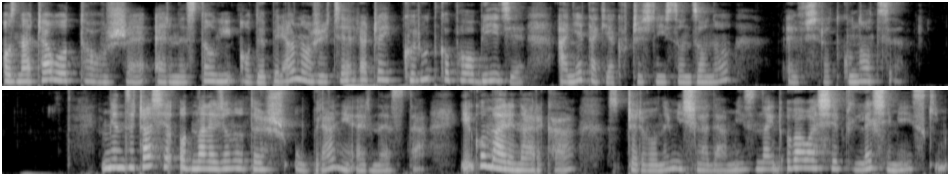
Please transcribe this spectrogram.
Oznaczało to, że Ernestowi odebrano życie raczej krótko po obiedzie, a nie tak jak wcześniej sądzono, e, w środku nocy. W międzyczasie odnaleziono też ubranie Ernesta. Jego marynarka z czerwonymi śladami znajdowała się w lesie miejskim,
